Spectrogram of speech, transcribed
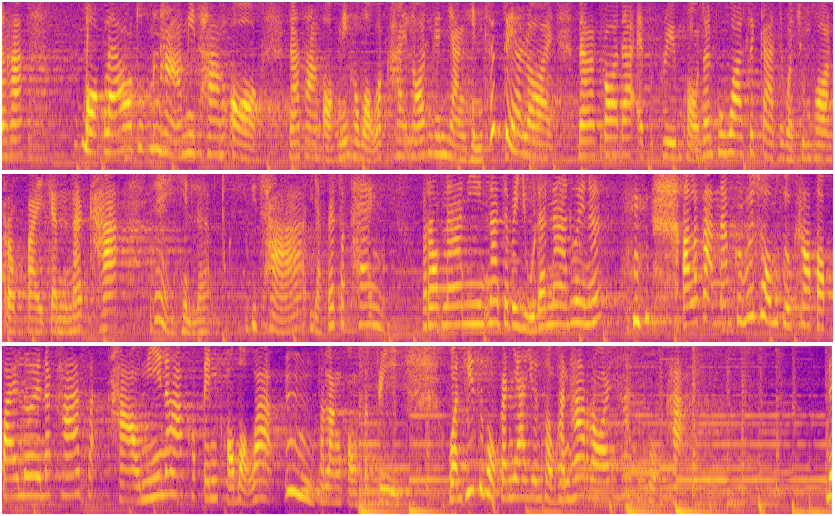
นะคะ บอกแล้วทุกปัญหามีทางออกนะทางออกนี่เขาบอกว่าคลายร้อนกันอย่างเห็นชัดเจนเลยนะก็ได้ไอศครีมของท่านผู้ว่าราชการจังหวัดชุมพรเราไปกันนะคะแหมเห็นแล้วอิจฉาอยากได้สักแท่ง รอบหน้านี้น่าจะไปอยู่ด้านหน้าด้วยนะ เอาละค่ะนำคุณผู้ชมสู่ข่าวต่อไปเลยนะคะ ข่าวนี้นะคะเขาเป็นขอบอกว่าพลังของสตรี วันที่ 16 กันยายน 2556 ค่ะใน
